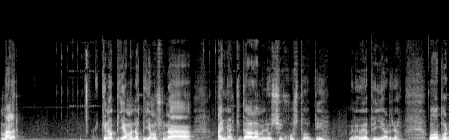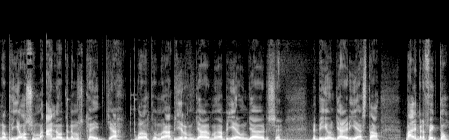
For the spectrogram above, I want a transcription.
Vale. ¿Qué nos pillamos? Nos pillamos una... Ay, me han quitado la Melusi justo, tío. Me la voy a pillar yo. Bueno, pues nos pillamos un... Ah, no, tenemos que ir ya. Bueno, pues me va a pillar un Jagger, me va a pillar un Jagger, sí. Me pillo un Jagger y ya está. Vale, perfecto.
